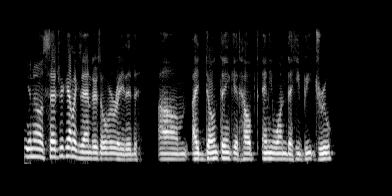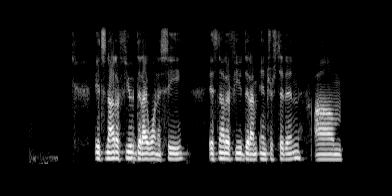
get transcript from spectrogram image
You know, Cedric Alexander's overrated. Um, I don't think it helped anyone that he beat Drew. It's not a feud that I want to see. It's not a feud that I'm interested in. Um,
